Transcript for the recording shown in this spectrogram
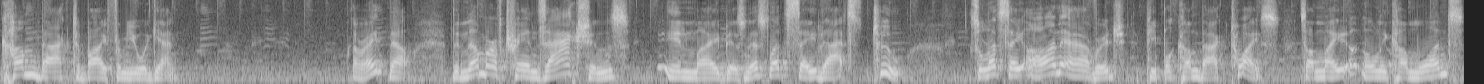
come back to buy from you again? All right, now the number of transactions in my business, let's say that's two. So let's say on average, people come back twice. Some might only come once,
